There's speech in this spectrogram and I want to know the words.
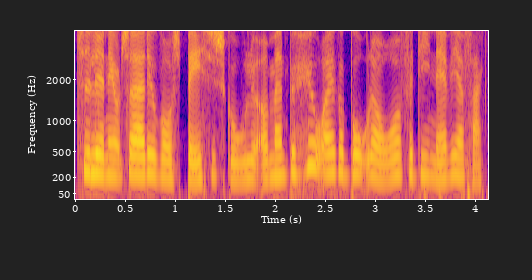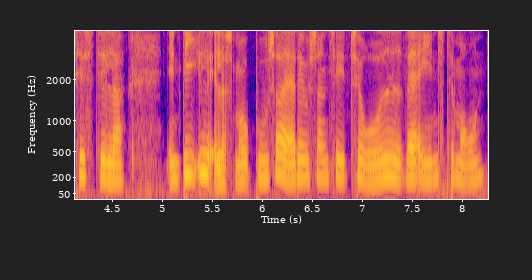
tidligere nævnt, så er det jo vores basisskole, og man behøver ikke at bo derovre, fordi Navia faktisk stiller en bil, eller små busser er det jo sådan set til rådighed hver eneste morgen.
